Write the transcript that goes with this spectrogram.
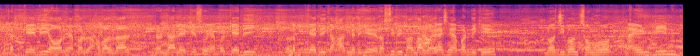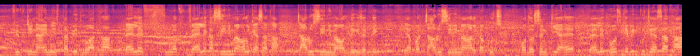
मतलब कैदी और यहाँ पर हवलदार डंडा लेके सो यहाँ पर कैदी मतलब कैदी का हाथ में देखिए, रस्सी भी बांधा हुआ है। यहाँ पर देखिए, नवजीवन संघ 1959 में स्थापित हुआ था। पहले मतलब पहले का सिनेमा हॉल कैसा था? चारू सिनेमा हॉल, देख ही सकते यहाँ पर चारू सिनेमा हॉल का कुछ प्रदर्शन किया है। पहले घोष केबिन कुछ ऐसा था,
